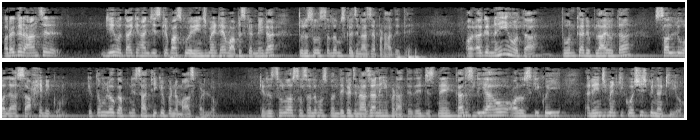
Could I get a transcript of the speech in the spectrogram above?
اور اگر آنسر یہ ہوتا کہ ہاں جی اس کے پاس کوئی ارینجمنٹ ہے واپس کرنے کا، تو رسول وسلم اس کا جنازہ پڑھا دیتے۔ اور اگر نہیں ہوتا، تو ان کا ریپلائی ہوتا سلو اللہ صاحب کہ تم لوگ اپنے ساتھی کے اوپر نماز پڑھ لو۔ کہ رسول اللہ صلی اللہ علیہ وسلم اس بندے کا جنازہ نہیں پڑھاتے تھے، جس نے قرض لیا ہو اور اس کی کوئی ارینجمنٹ کی کوشش بھی نہ کی ہو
